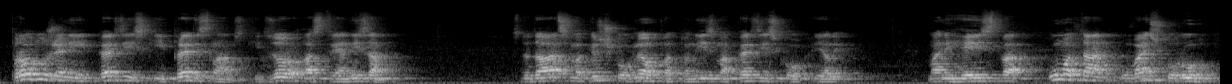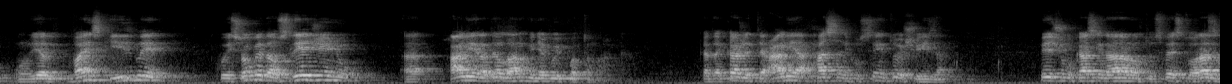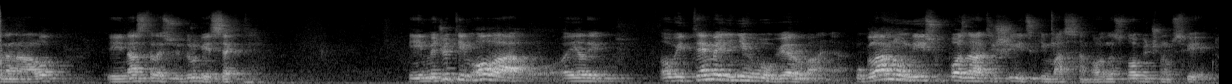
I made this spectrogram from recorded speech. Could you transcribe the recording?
produženi perzijski predislamski zoroastrianizam s dodacima grčkog neoplatonizma, perzijskog jeli, manihejstva, umotan u vanjsku ruhu, on, jeli, vanjski izgled koji se ogleda u slijedženju uh, Ali Radel i njegovih potomaka. Kada kažete Alija, Hasan i Husein, to je šizam. Vidjet ćemo kasnije, naravno, to sve sto razgranalo i nastale su i druge sekte. I međutim, ova, jeli, ovi temelji njihovog vjerovanja uglavnom nisu poznati šiitskim masama, odnosno običnom svijetu.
